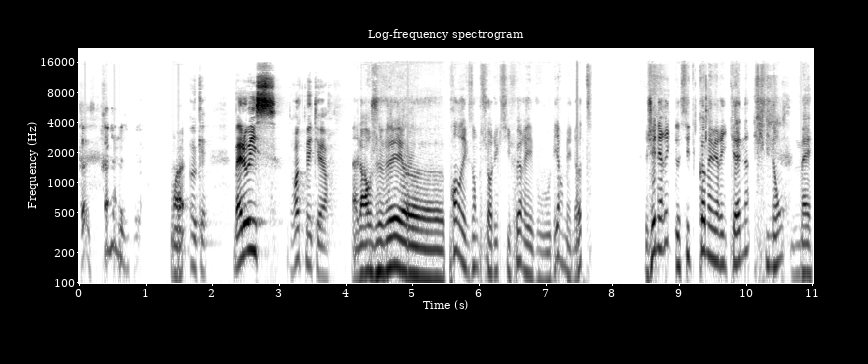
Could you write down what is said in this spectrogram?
Très bien résumé. Ok. Bah Loïs, Rockmaker. Alors je vais euh, prendre exemple sur Lucifer et vous lire mes notes. Générique de sitcom américaine, sinon mais.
